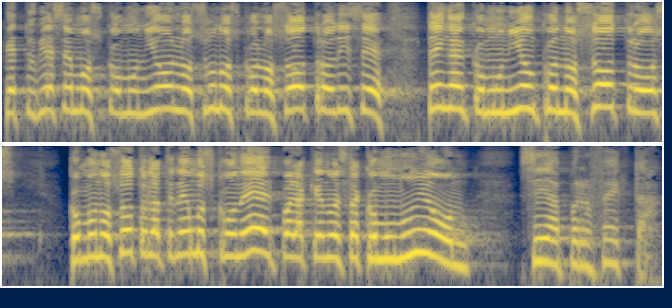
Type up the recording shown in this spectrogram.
que tuviésemos comunión los unos con los otros. Dice, tengan comunión con nosotros como nosotros la tenemos con Él para que nuestra comunión sea perfecta.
